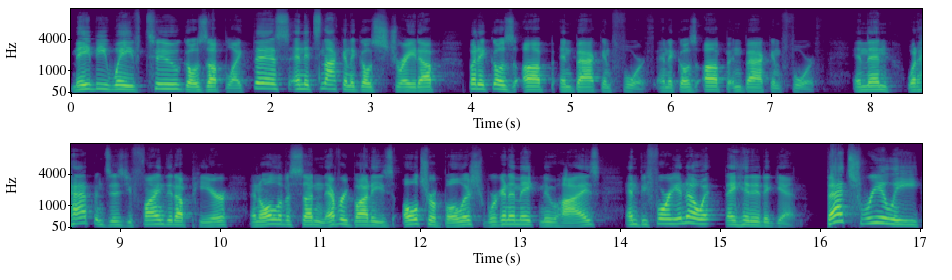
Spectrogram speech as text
Maybe wave two goes up like this, and it's not going to go straight up, but it goes up and back and forth, and it goes up and back and forth. And then what happens is you find it up here, and all of a sudden everybody's ultra bullish. We're going to make new highs. And before you know it, they hit it again. That's really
